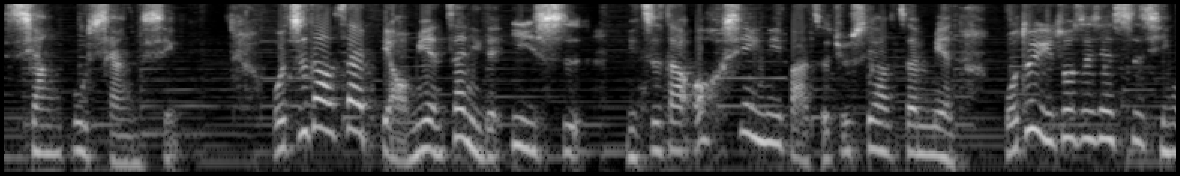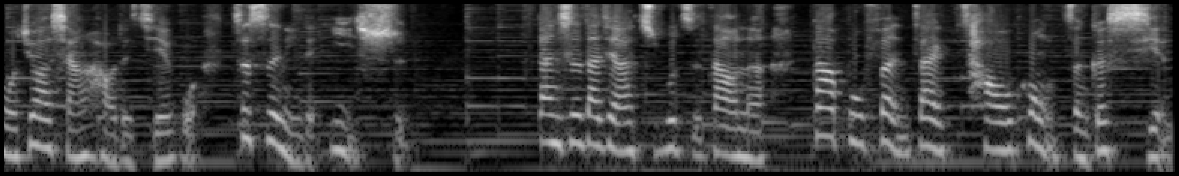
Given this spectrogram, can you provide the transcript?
相不相信？我知道在表面，在你的意识，你知道哦，吸引力法则就是要正面。我对于做这件事情，我就要想好的结果，这是你的意识。但是大家知不知道呢？大部分在操控整个显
